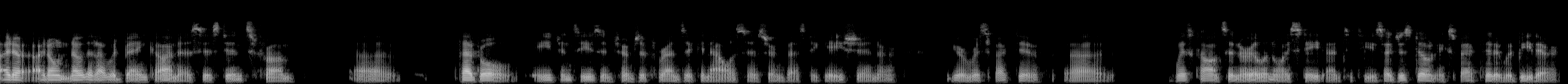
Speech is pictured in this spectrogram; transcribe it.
I don't I don't know that I would bank on assistance from uh, federal agencies in terms of forensic analysis or investigation or your respective uh, Wisconsin or Illinois state entities. I just don't expect that it would be there.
